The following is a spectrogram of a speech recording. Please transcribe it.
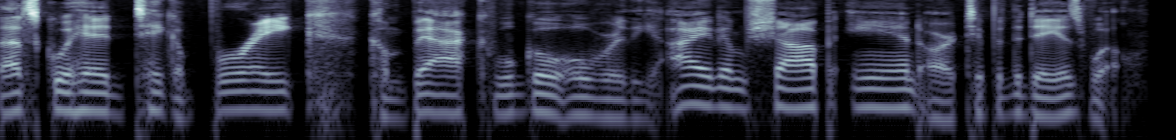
let's go ahead, take a break, come back. We'll go over the item shop and our tip of the day as well.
